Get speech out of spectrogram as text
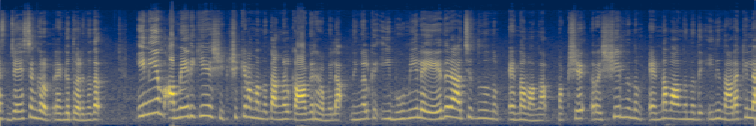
എസ് ജയശങ്കറും രംഗത്ത് വരുന്നത്. ഇനിയും അമേരിക്കയെ ശിക്ഷിക്കണമെന്ന് തങ്ങൾക്ക് ആഗ്രഹമില്ല. നിങ്ങൾക്ക് ഈ ഭൂമിയിലെ ഏത് രാജ്യത്തു നിന്നും എണ്ണ വാങ്ങാം. പക്ഷേ റഷ്യയിൽ നിന്നും എണ്ണ വാങ്ങുന്നത് ഇനി നടക്കില്ല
